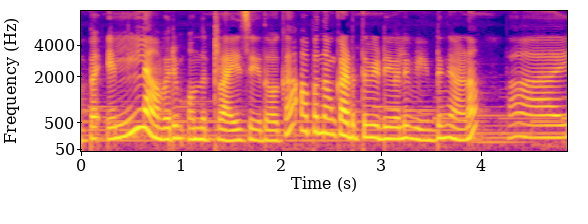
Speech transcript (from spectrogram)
അപ്പോൾ എല്ലാവരും ഒന്ന് ട്രൈ ചെയ്ത് നോക്കാം. അപ്പോൾ നമുക്ക് അടുത്ത വീഡിയോയിൽ വീണ്ടും കാണാം. ബായ്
